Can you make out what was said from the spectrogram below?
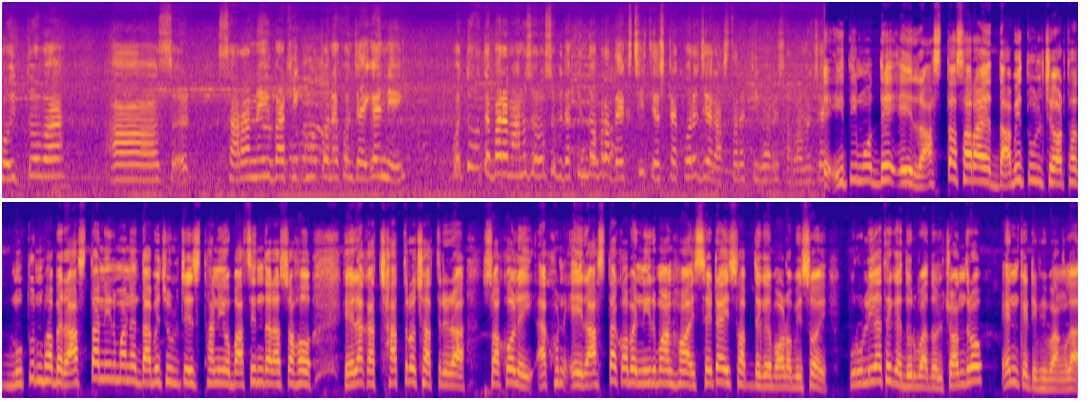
হয়তো বা সারা নেই বা ঠিক মতন এখন জায়গায় নেই হয়তো হতে পারে, মানুষের অসুবিধা। কিন্তু আমরা দেখছি, চেষ্টা করে যে রাস্তাটা কীভাবে সারানো যায়। ইতিমধ্যে এই রাস্তা সারায়ের দাবি তুলছে, অর্থাৎ নতুনভাবে রাস্তা নির্মাণের দাবি তুলছে স্থানীয় বাসিন্দারা সহ এলাকার ছাত্রছাত্রীরা সকলেই। এখন এই রাস্তা কবে নির্মাণ হয়, সেটাই সবথেকে বড় বিষয়। পুরুলিয়া থেকে দুর্বাদল চন্দ্র, এনকেটিভি বাংলা।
